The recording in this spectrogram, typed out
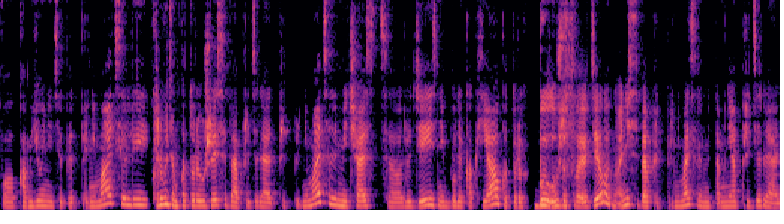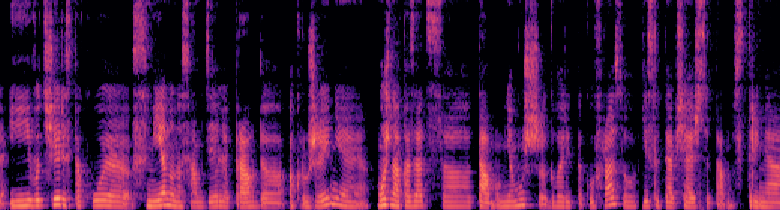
в комьюнити предпринимателей, к людям, которые уже себя определяют предпринимателями. Часть э, людей из них были как я, у которых было уже свое дело, но они себя предпринимателями там не определяли. И вот через такую смену, на самом деле, правда, окружения можно оказаться там. У меня муж говорит такую фразу, если ты общаешься там с тремя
